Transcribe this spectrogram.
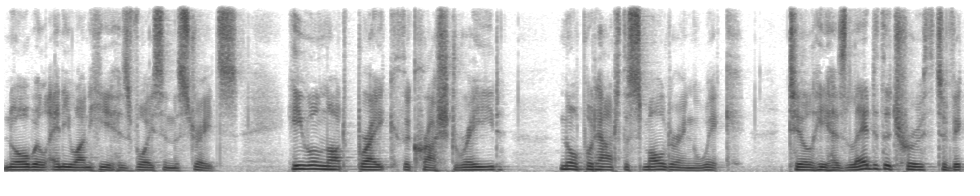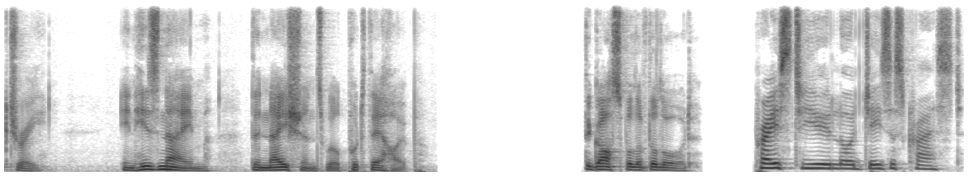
nor will anyone hear his voice in the streets. He will not break the crushed reed, nor put out the smouldering wick, till he has led the truth to victory. In his name the nations will put their hope. The Gospel of the Lord. Praise to you, Lord Jesus Christ.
